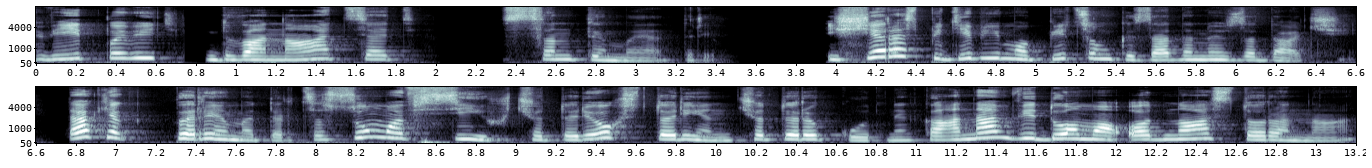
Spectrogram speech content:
Відповідь 12 сантиметрів. І ще раз підіб'ємо підсумки заданої задачі. Так як периметр це сума всіх чотирьох сторін чотирикутника, а нам відома одна сторона.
